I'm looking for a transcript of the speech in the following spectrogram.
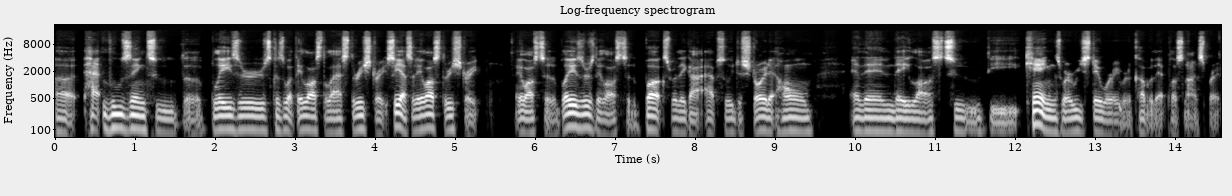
uh had losing to the Blazers because what they lost the last three straight. So yeah, so they lost three straight. They lost to the Blazers, they lost to the Bucks where they got absolutely destroyed at home, and then they lost to the Kings where we still were able to cover that plus nine spread.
